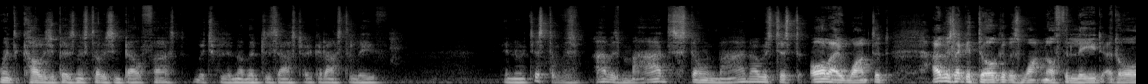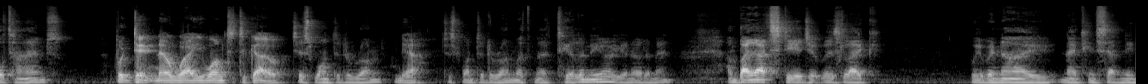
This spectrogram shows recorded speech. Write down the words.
went to College of Business Studies in Belfast, which was another disaster. I got asked to leave. You know, just it was I was mad, stone mad. I was just all I wanted. I was like a dog that was wanting off the lead at all times. But didn't know where you wanted to go. Just wanted to run. Yeah. just wanted to run with my tail in the air, you know what I mean? And by that stage, it was like we were now 1979,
